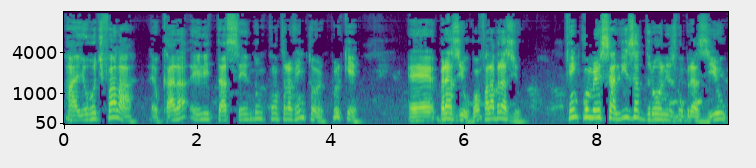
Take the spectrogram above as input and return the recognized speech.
Aí eu vou te falar, é, o cara ele tá sendo um contraventor. Por quê? É, Brasil, vamos falar Brasil. Quem comercializa drones no Brasil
